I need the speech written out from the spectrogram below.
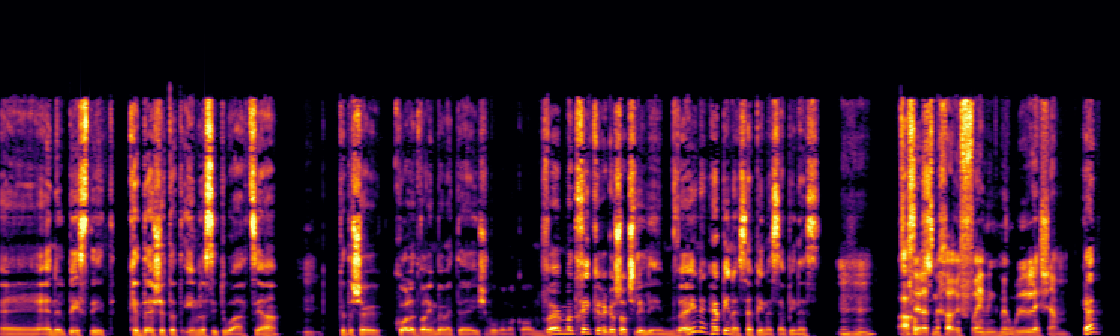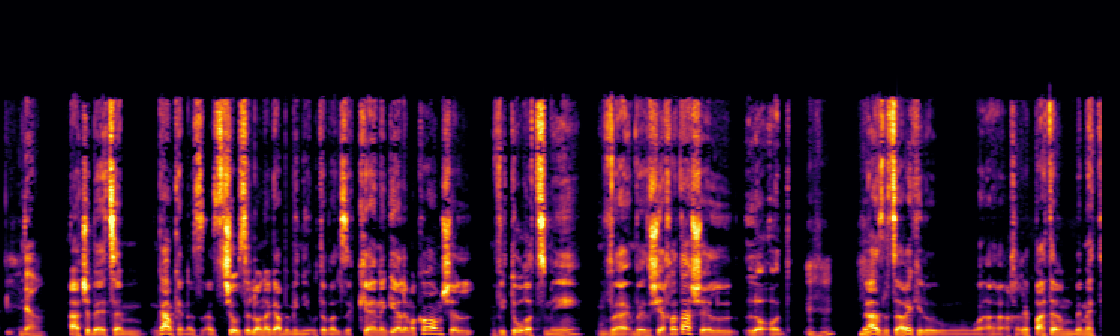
אה, NLPיסטית כדי שתתאים לסיטואציה כדי שכל הדברים באמת אה, ישבו במקום ומדחיק רגשות שליליים והנה happiness happiness happiness. מהמם. עושה לעצמך reframing מעולה שם. כן נהדר. עד שבעצם גם כן אז אז שוב זה לא נגע במיניות אבל זה כן הגיע למקום של ויתור עצמי ו- ואיזושהי החלטה של לא עוד. מהמם. ואז לצערי כאילו אחרי pattern באמת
